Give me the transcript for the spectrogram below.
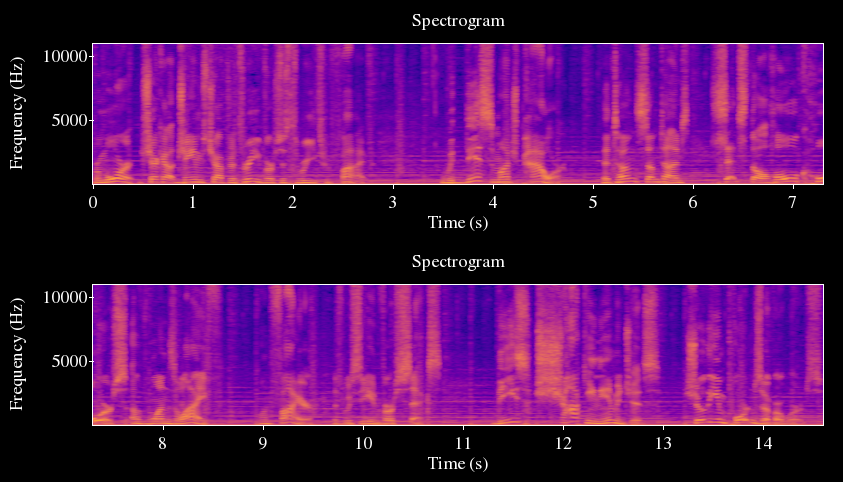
For more, check out James chapter 3 verses 3 through 5. With this much power, the tongue sometimes sets the whole course of one's life on fire, as we see in verse 6. These shocking images show the importance of our words,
